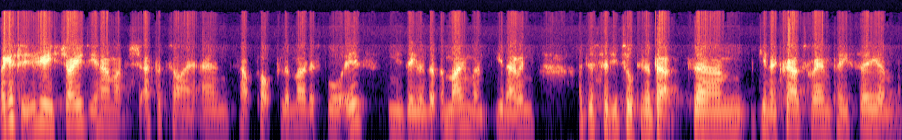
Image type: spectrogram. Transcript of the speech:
I guess, it really shows you how much appetite and how popular motorsport is in New Zealand at the moment. You know, and I just said you're talking about um, you know crowds for NPC, and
